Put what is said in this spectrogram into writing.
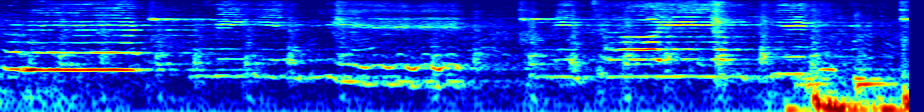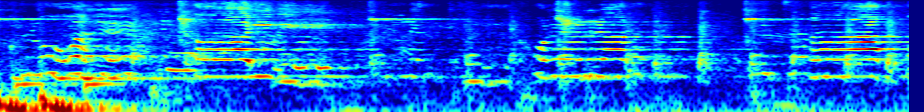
ทรีมีมีใจยังคิดครวญใครนึกถึงคนรักที่จากไป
